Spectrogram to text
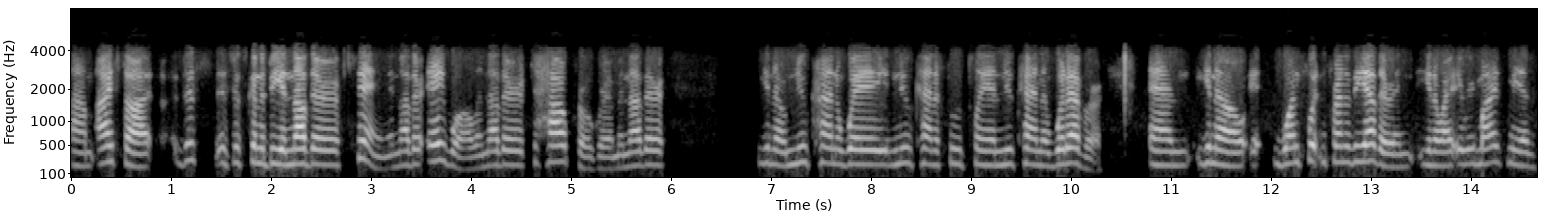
um, I thought this is just going to be another thing, another AWOL, another TAHOW program, another, you know, new kind of way, new kind of food plan, new kind of whatever. And, you know, it, one foot in front of the other. And, you know, I, it reminds me of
